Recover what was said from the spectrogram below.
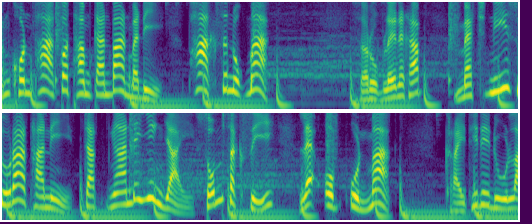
มคนภาคก็ทำการบ้านมาดี ภาคสนุกมาก สรุปเลยนะครับ แมตช์นี้สุราษฎร์ธานีจัดงานได้ยิ่งใหญ่ สมศักดิ์ศรีและอบอุ่นมาก ใครที่ได้ดูไล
